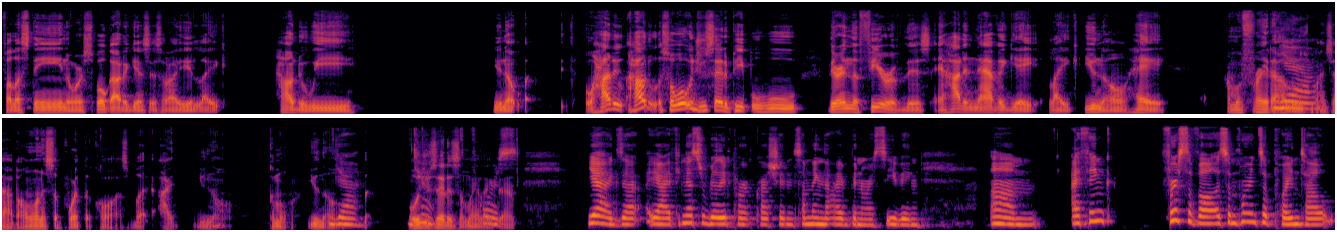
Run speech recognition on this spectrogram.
Palestine or spoke out against Israel, like how do we, you know, how do how do so what would you say to people who they're in the fear of this and how to navigate like you know hey i'm afraid i'll yeah. lose my job i want to support the cause but i you know come on you know yeah what would yeah, you say to somebody like that? Yeah, exactly. Yeah, I think that's a really important question, something that I've been receiving. Um, I think, first of all, it's important to point out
